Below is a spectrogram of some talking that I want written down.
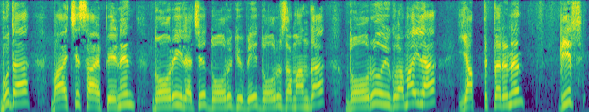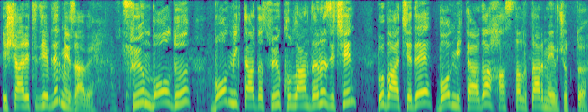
Bu da bahçe sahiplerinin doğru ilacı, doğru gübreyi doğru zamanda, doğru uygulamayla yaptıklarının bir işareti diyebilir miyiz abi? Suyun boldu, bol miktarda suyu kullandığınız için bu bahçede bol miktarda hastalıklar mevcuttu.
